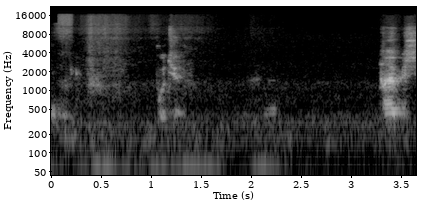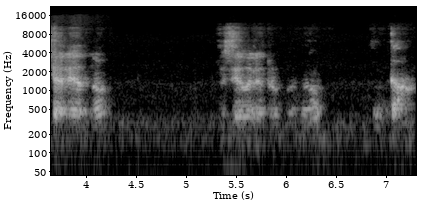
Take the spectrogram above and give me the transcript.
кинули. Путин. Обещали одно, сделали другое. Ну, да.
